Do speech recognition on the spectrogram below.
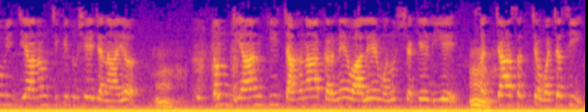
सुविज्ञानम चिकितुषे जनाय। हम्म, उत्तम ज्ञान की चाहना करने वाले मनुष्य के लिए हम्म। सच्चा सच्च वचसी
